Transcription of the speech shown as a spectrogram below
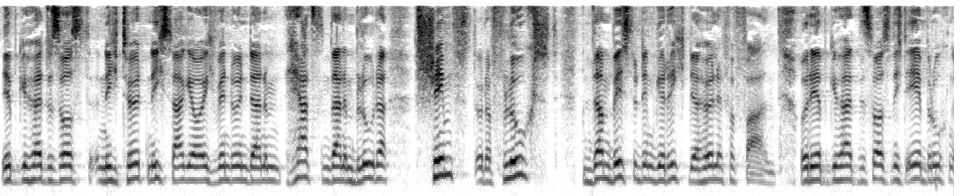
ihr habt gehört, du sollst nicht töten. Ich sage euch, wenn du in deinem Herzen, deinem Bruder schimpfst oder fluchst, dann bist du dem Gericht der Hölle verfallen. Oder ihr habt gehört, du sollst nicht Ehe brechen,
